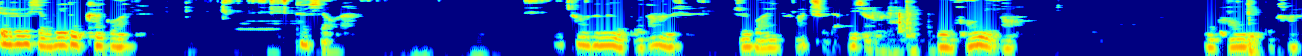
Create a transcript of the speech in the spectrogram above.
这是个小微动开关，太小了。你瞅它能有多大呢？直观一点，拿尺量一下，五毫米啊，五毫米不看了。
